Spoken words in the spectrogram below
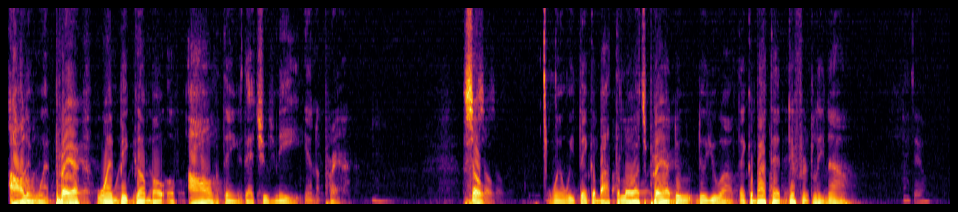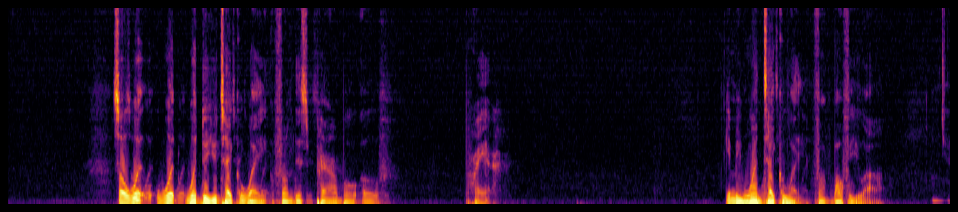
all in one. Prayer, one big gumbo of all the things that you need in a prayer. So, when we think about the Lord's Prayer, do, do you all think about that differently now? I do. So what what what do you take away from this parable of prayer? Give me one takeaway from both of you all. Okay.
